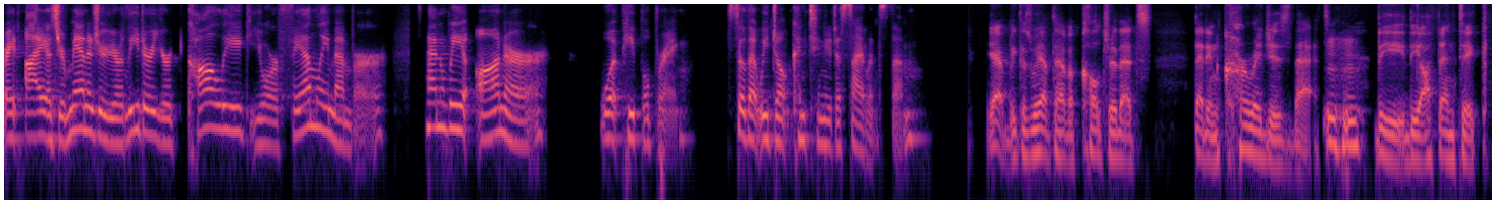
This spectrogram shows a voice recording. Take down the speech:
right? I, as your manager, your leader, your colleague, your family member, can we honor what people bring so that we don't continue to silence them? Yeah, because we have to have a culture that's that encourages that Mhm. the the authentic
